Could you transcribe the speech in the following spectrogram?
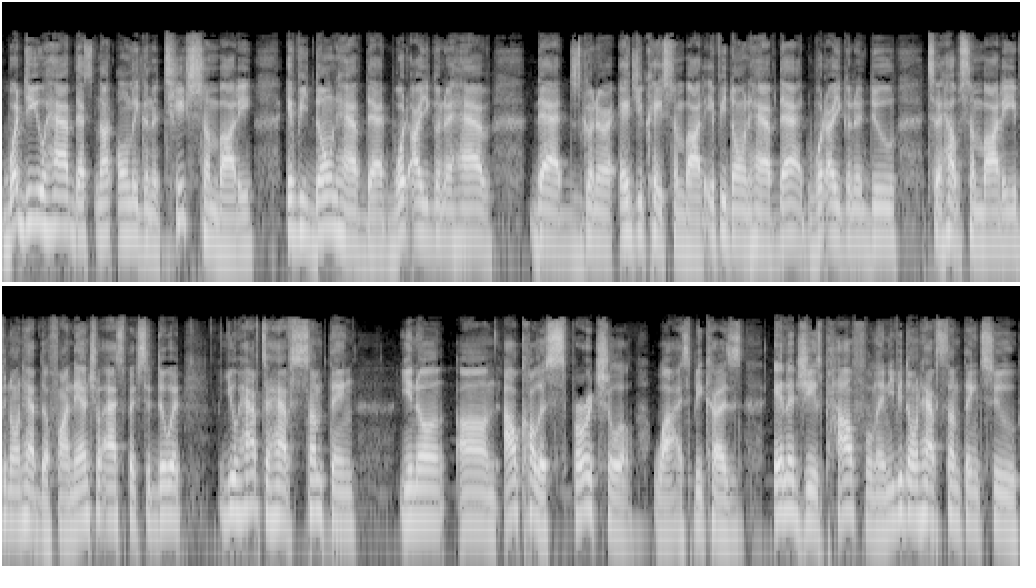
what do you have that's not only going to teach somebody if you don't have that what are you going to have that's going to educate somebody if you don't have that what are you going to do to help somebody if you don't have the financial aspects to do it you have to have something you know, um, I'll call it spiritual wise because energy is powerful. And if you don't have something to,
